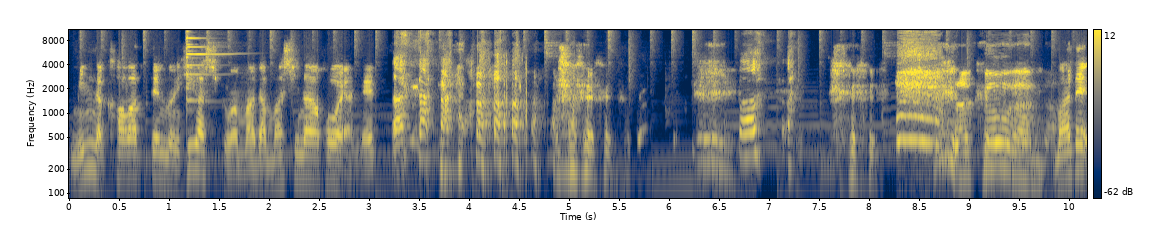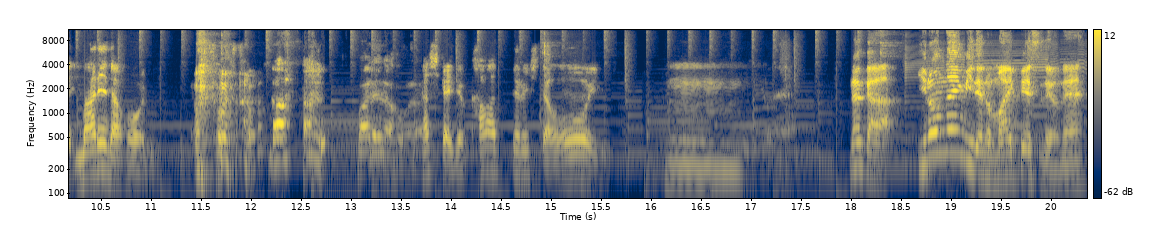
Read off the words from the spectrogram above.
みんな変わってんのに、東君はまだマシな方やね。あ、そうなんだ。まれ、まれな方に。そうそう。バレな方だ。確かにでも変わってる人は多い。うーん。なんか、いろんな意味でのマイペースだよね。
